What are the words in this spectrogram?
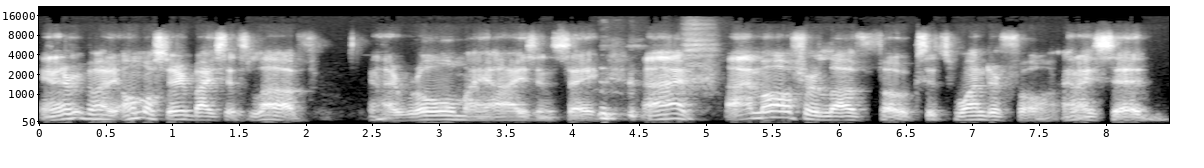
And everybody, almost everybody says love. And I roll my eyes and say, I'm, I'm all for love, folks. It's wonderful. And I said,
